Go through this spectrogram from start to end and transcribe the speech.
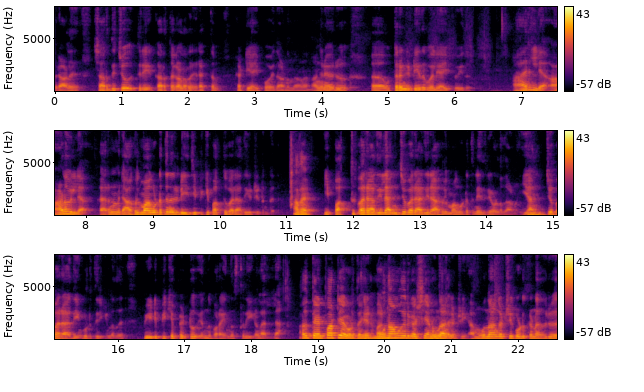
ഒരാൾ ഛർദ്ദിച്ചു. ഇത്തിരി കറുത്ത കളറ് രക്തം കട്ടിയായി പോയതാണെന്നാണ്. അങ്ങനെ ഒരു ഉത്തരം കിട്ടിയതുപോലെ ആയിപ്പോയി ഇത്. ആരില്ല ആളുമില്ല. കാരണം രാഹുൽ മാങ്കൂട്ടത്തിന് ഒരു ഡി ജി പിക്ക് പത്ത് പരാതി കിട്ടിയിട്ടുണ്ട്. അതെ. ഈ പത്ത് പരാതിയിൽ അഞ്ച് പരാതി രാഹുൽ മാങ്കൂട്ടത്തിനെതിരെ ഉള്ളതാണ്. ഈ അഞ്ച് പരാതിയും കൊടുത്തിരിക്കുന്നത് പീഡിപ്പിക്കപ്പെട്ടു എന്ന് പറയുന്ന സ്ത്രീകളല്ല. അത് തേർഡ് പാർട്ടിയാണ് കൊടുത്തത് മൂന്നാമത് ഒരു മൂന്നാമതൊരു കക്ഷിയാണ് മൂന്നാം കക്ഷി. ആ മൂന്നാം കക്ഷി കൊടുക്കുന്ന ഒരു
